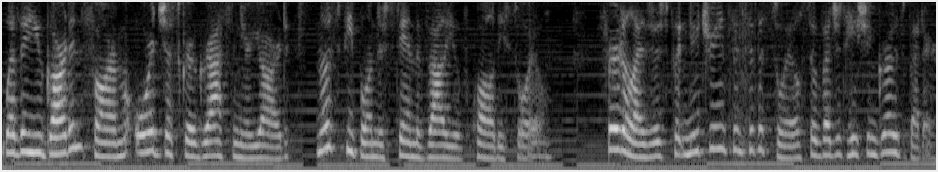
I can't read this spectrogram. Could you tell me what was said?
Whether you garden, farm, or just grow grass in your yard, most people understand the value of quality soil. Fertilizers put nutrients into the soil so vegetation grows better,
